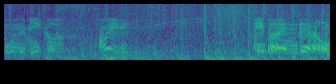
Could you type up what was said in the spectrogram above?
Un nemico! Qui! Ti prenderò!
